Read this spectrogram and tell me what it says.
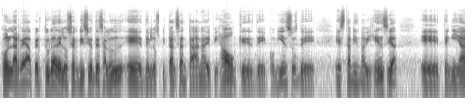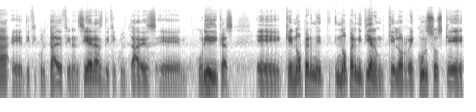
con la reapertura de los servicios de salud del Hospital Santa Ana de Pijao, que desde comienzos de esta misma vigencia tenía dificultades financieras, dificultades jurídicas. Eh, que no, permitieron que los recursos que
